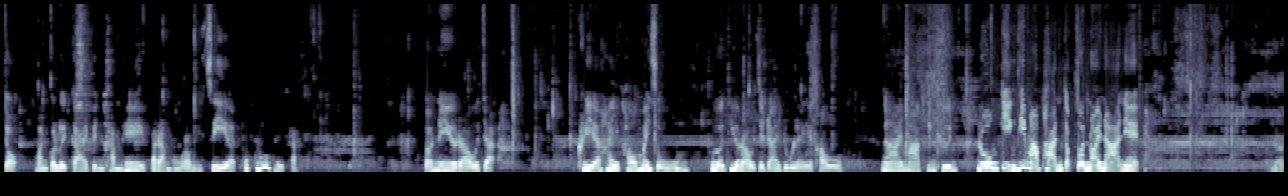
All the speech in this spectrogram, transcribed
เจาะมันก็เลยกลายเป็นทำให้ฝรั่งของเรานี่เสียทุกลูกเลยค่ะ ตอนนี้เราจะเคลียร์ให้เขาไม่สูง เพื่อที่เราจะได้ดูแลเขาง่ายมากยิ่งขึ้น ลุงกิ่งที่มาพันกับต้นน้อยหนาเนี่ยเนี่ย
